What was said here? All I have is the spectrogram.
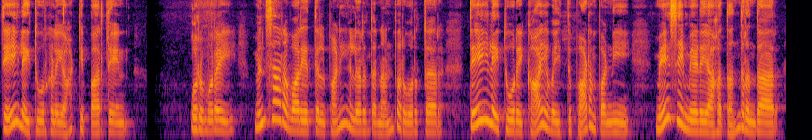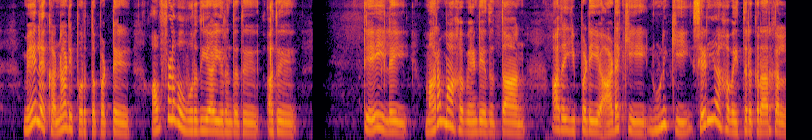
தேயிலை தூர்களை ஆட்டி பார்த்தேன். ஒரு முறை மின்சார வாரியத்தில் பணியில் இருந்த நண்பர் ஒருத்தர் தேயிலை தூரை காய வைத்து பாடம் பண்ணி மேசை மேடையாக தந்திருந்தார். மேலே கண்ணாடி பொருத்தப்பட்டு அவ்வளவு உறுதியாய் இருந்தது. அது தேயிலை மரமாக வேண்டியது தான் அதை இப்படி அடக்கி நுணுக்கி செடியாக வைத்திருக்கிறார்கள்.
